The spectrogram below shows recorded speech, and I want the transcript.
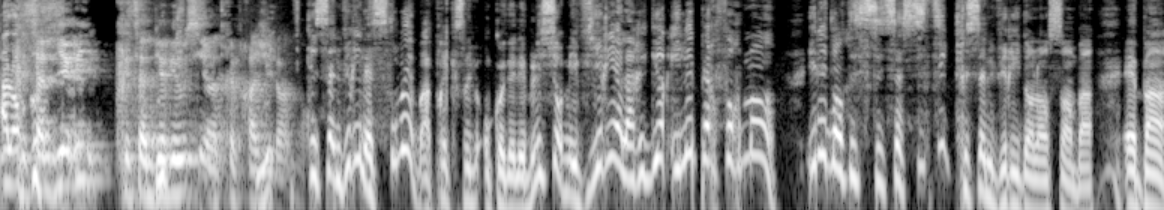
Alors Christian Vieri, Christian Vieri aussi, hein, très fragile. Hein. Christian Vieri laisse tomber. Bah, après, on connaît les blessures, mais Vieri, à la rigueur, il est performant. Il est dans ses statistiques, Christian Vieri, dans l'ensemble. Hein. Eh ben,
